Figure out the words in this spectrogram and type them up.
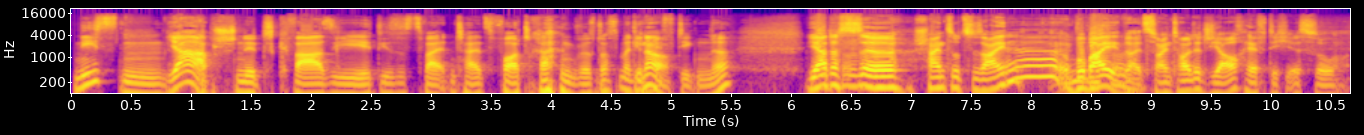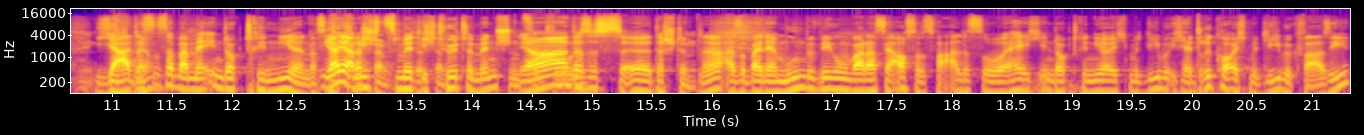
nächsten ja. Abschnitt quasi dieses zweiten Teils vortragen wirst. Das ist mal die genau. heftigen, ne? Ja, das äh, scheint so zu sein. Ja, Wobei schon. Scientology auch heftig ist so. Ja, das ja. ist aber mehr indoktrinieren. Das ja, hat ja, das nichts stimmt, mit ich stimmt. töte Menschen ja, das ist äh, das stimmt. Ne? Also bei der Moon-Bewegung war das ja auch so. Das war alles so, hey, ich indoktriniere euch mit Liebe, ich erdrücke euch mit Liebe quasi.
